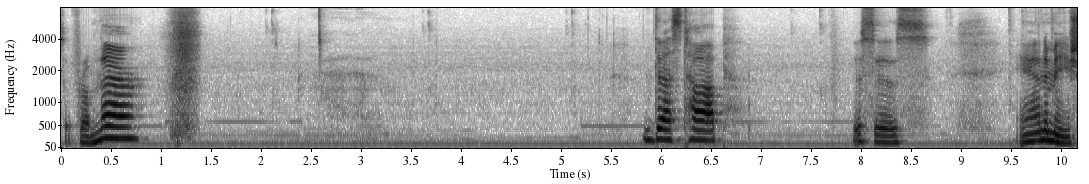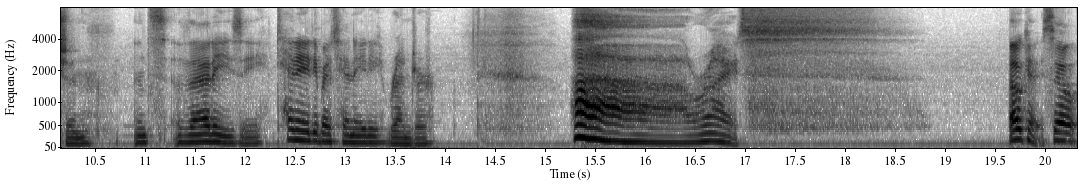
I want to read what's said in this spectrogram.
So from there, desktop, this is Animation. It's that easy. 1080 by 1080 render. Ah, right. Okay, so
